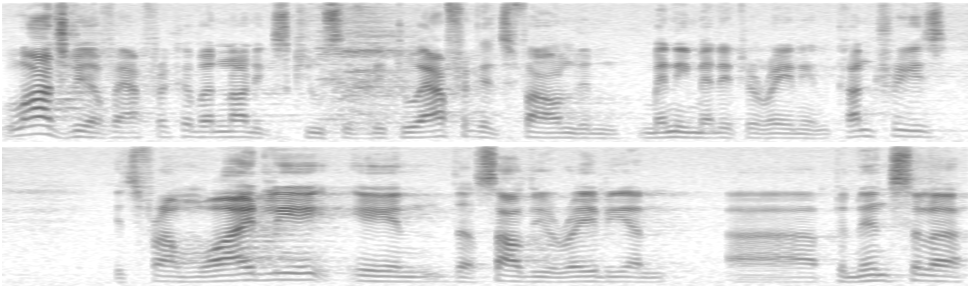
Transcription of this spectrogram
largely of Africa, but not exclusively to Africa. It's found in many Mediterranean countries. It's found widely in the Saudi Arabian uh, peninsula,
